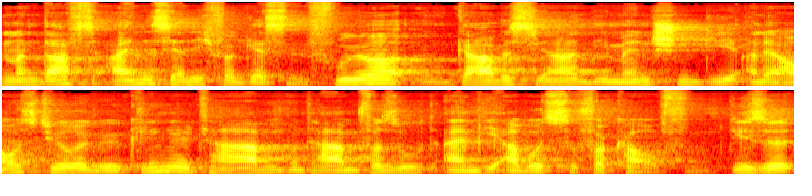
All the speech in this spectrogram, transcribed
Man darf eines ja nicht vergessen. Früher gab es ja die Menschen, die an der Haustüre geklingelt haben und haben versucht, einem die Abos zu verkaufen. Diese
